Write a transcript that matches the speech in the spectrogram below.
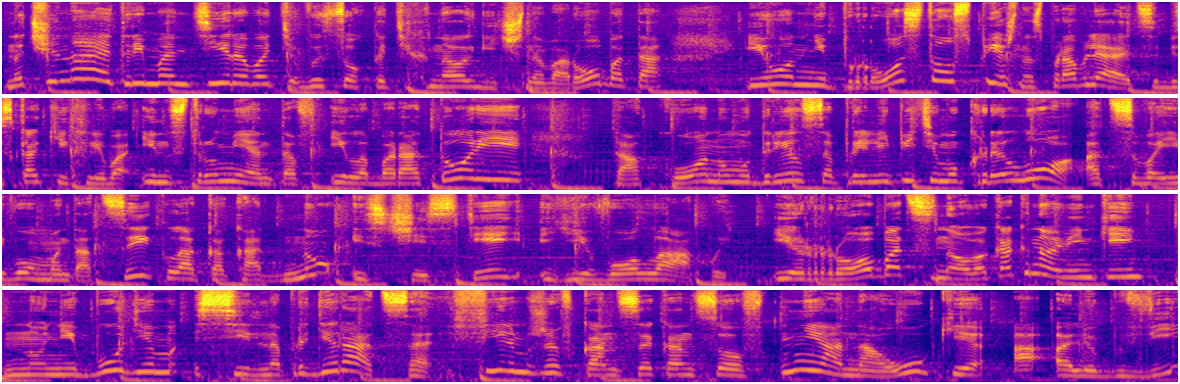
начинает ремонтировать высокотехнологичного робота, и он не просто успешно справляется без каких-либо инструментов и лаборатории, так он умудрился прилепить ему крыло от своего мотоцикла как одну из частей его лапы. И робот снова как новенький. Но не будем сильно придираться. Фильм же в конце концов не о науке, а о любви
